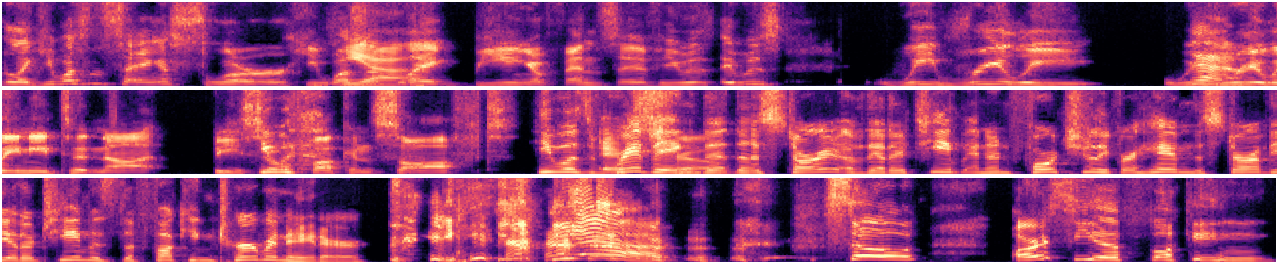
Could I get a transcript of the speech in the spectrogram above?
like he wasn't saying a slur. He wasn't Yeah. like being offensive. He was it was we really we Yeah. really need to not be so was- fucking soft. He was It's ribbing the, the star of the other team, and unfortunately for him, the star of the other team is the fucking Terminator. yeah. So Arcia fucking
